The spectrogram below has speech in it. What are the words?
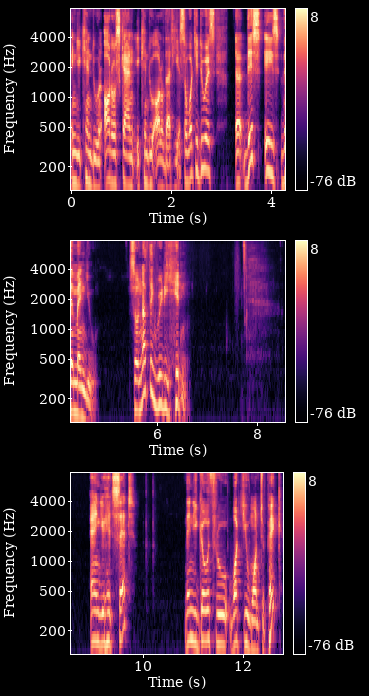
and you can do an auto scan. You can do all of that here. So what you do is, uh, this is the menu. So nothing really hidden. And you hit set. Then you go through what you want to pick.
